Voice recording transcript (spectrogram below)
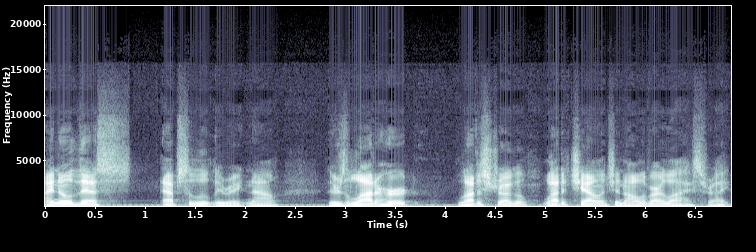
I know this absolutely right now. There's a lot of hurt, a lot of struggle, a lot of challenge in all of our lives, right?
